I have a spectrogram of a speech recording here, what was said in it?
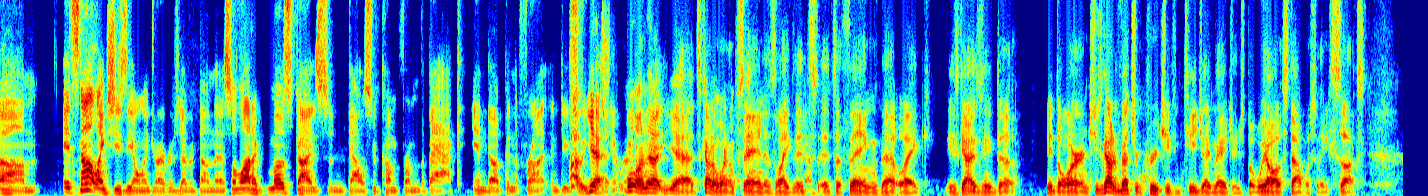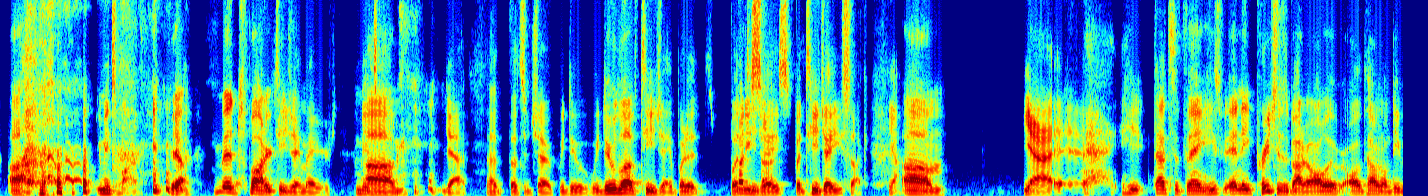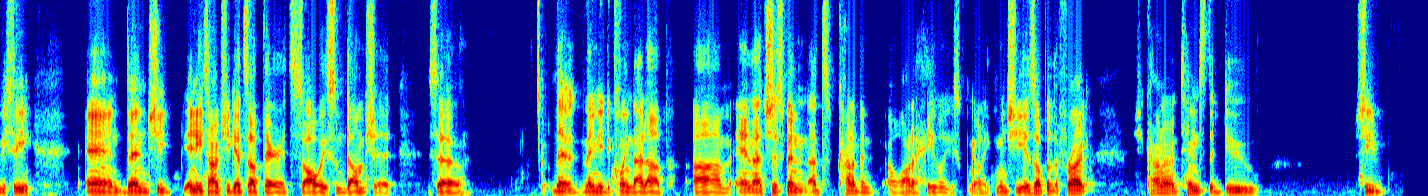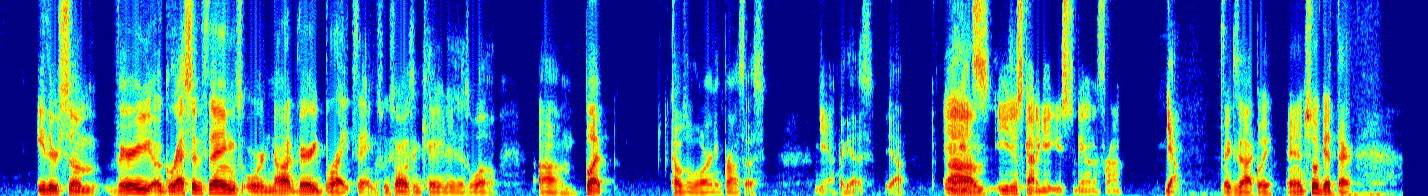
um, it's not like she's the only driver who's ever done this. A lot of most guys and gals who come from the back end up in the front and do Oh yeah. shit right well, and that yeah, it's kind of what I'm saying is like it's it's a thing that like these guys need to need to learn. She's got a veteran crew chief in TJ Majors, but we all established that he sucks. Uh, You mean spotter? yeah, mid spotter TJ. Mid spotter. Yeah, that that's a joke. We do we do love TJ, but it's but, But TJ sucks. but TJ you suck. Yeah. Um. Yeah, eh, he that's the thing. He's and he preaches about it all over all the time on DBC, and then she anytime she gets up there, it's always some dumb shit. So they they need to clean that up. Um, and that's just been that's kind of been a lot of Hailie's like when she is up at the front, she kind of tends to do she either some very aggressive things or not very bright things. We saw this in K and as well. Um, but comes with a learning process, yeah, I guess. Yeah, Um, you just got to get used to being in the front. Yeah, exactly. And she'll get there.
